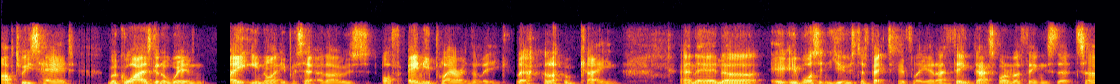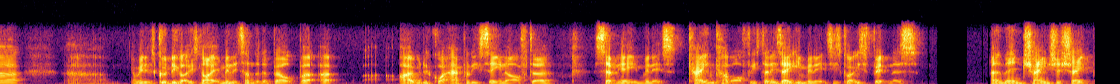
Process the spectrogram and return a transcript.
up to his head. Maguire's going to win 80, 90% of those off any player in the league, let alone Kane. And then uh, it, it, wasn't used effectively. And I think that's one of the things that, uh, uh, I mean, it's good he got his 90 minutes under the belt, but uh, I would have quite happily seen after 70, 80 minutes, Kane come off. He's done his 80 minutes, he's got his fitness, and then change the shape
